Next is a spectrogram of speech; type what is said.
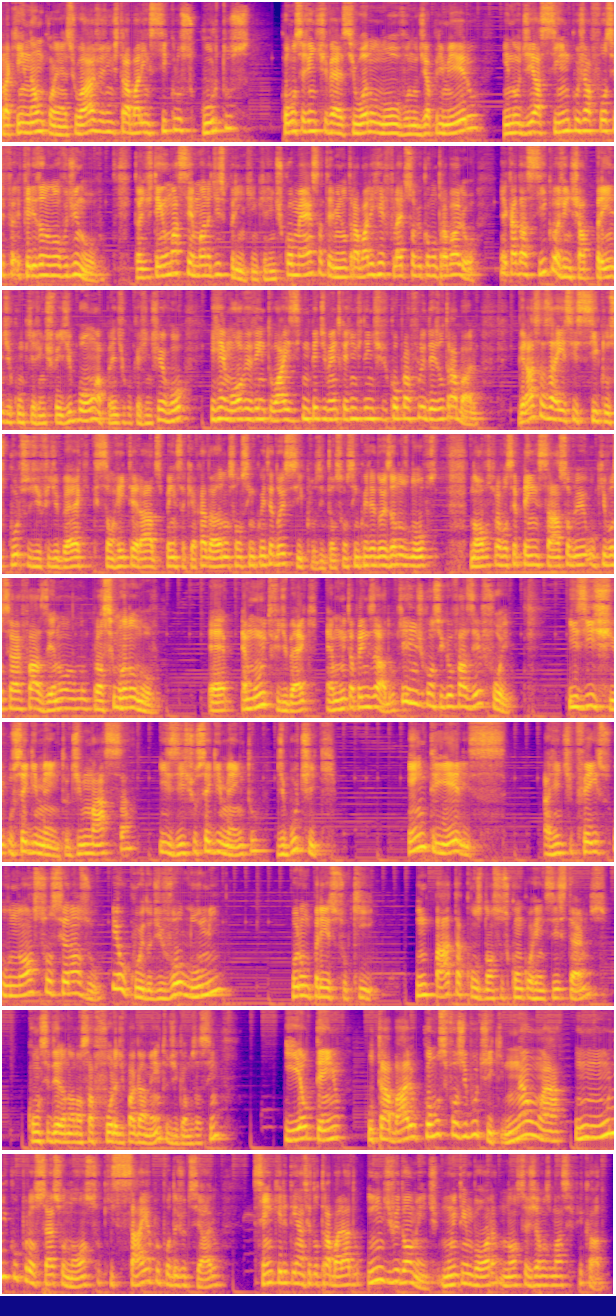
para quem não conhece o ágil, a gente trabalha em ciclos curtos, como se a gente tivesse o ano novo no dia primeiro e no dia 5 já fosse feliz ano novo de novo. Então a gente tem uma semana de sprint em que a gente começa, termina o trabalho e reflete sobre como trabalhou. E a cada ciclo a gente aprende com o que a gente fez de bom, aprende com o que a gente errou e remove eventuais impedimentos que a gente identificou para a fluidez do trabalho. Graças a esses ciclos curtos de feedback que são reiterados, pensa que a cada ano são 52 ciclos, então são 52 anos novos, novos para você pensar sobre o que você vai fazer no, no próximo ano novo. É, é muito feedback, é muito aprendizado. O que a gente conseguiu fazer foi: existe o segmento de massa, existe o segmento de boutique. Entre eles, a gente fez o nosso Oceano Azul. Eu cuido de volume por um preço que empata com os nossos concorrentes externos, considerando a nossa folha de pagamento, digamos assim. E eu tenho o trabalho como se fosse de boutique. Não há um único processo nosso que saia para o Poder Judiciário sem que ele tenha sido trabalhado individualmente, muito embora nós sejamos massificados.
